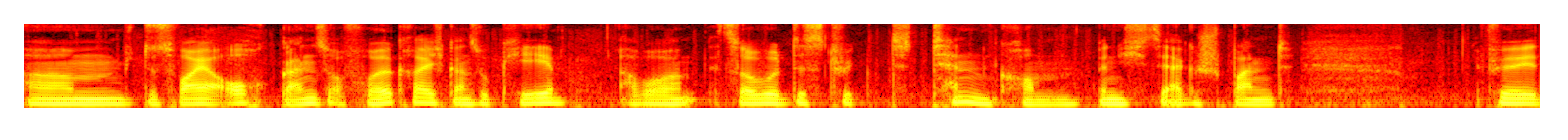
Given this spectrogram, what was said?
ähm, das war ja auch ganz erfolgreich, ganz okay. Aber es soll wohl District 10 kommen. Bin ich sehr gespannt. Für,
